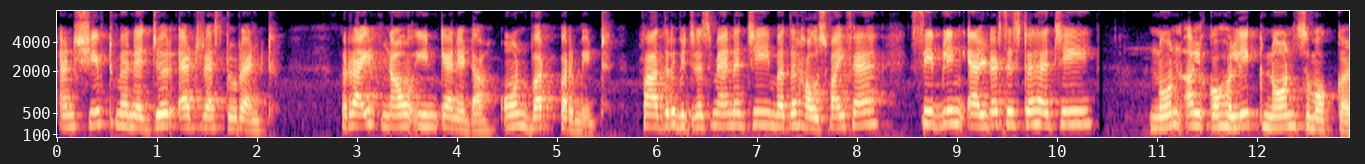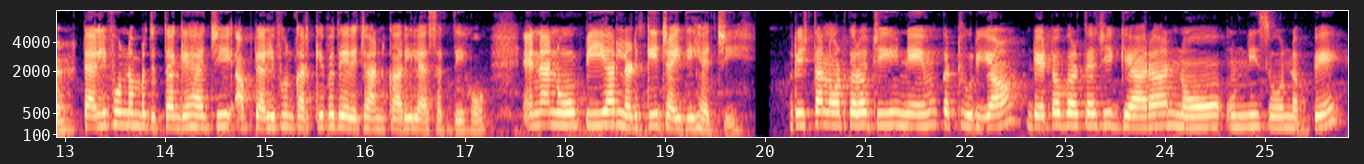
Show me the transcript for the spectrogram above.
and shift manager at restaurant right now in Canada on work permit father businessman ਹੈ ਜੀ ਮਦਰ ਹਾਊਸਵਾਈਫ ਹੈ ਸਿਬਲਿੰਗ ਐਲਡਰ ਸਿਸਟਰ ਹੈ ਜੀ non alcoholic non smoker telephone number ਦਿੱਤਾ ਗਿਆ ਹੈ ਜੀ। ਆਪ ਟੈਲੀਫੋਨ ਕਰਕੇ ਵਧੇਰੇ ਜਾਣਕਾਰੀ ਲੈ ਸਕਦੇ ਹੋ। ਇਹਨਾਂ ਨੂੰ ਪੀਆਰ ਲੜਕੀ ਚਾਹੀਦੀ ਹੈ ਜੀ। ਰਿਸ਼ਤਾ ਨੋਟ ਕਰੋ ਜੀ। Name Kathuria. Date of birth ਹੈ ਜੀ। 11 9 1990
